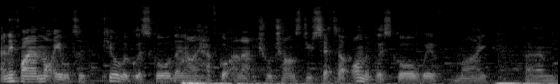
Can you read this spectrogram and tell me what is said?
And if I am not able to kill the Gliscor, then I have got an actual chance to set up on the Gliscor with my um,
